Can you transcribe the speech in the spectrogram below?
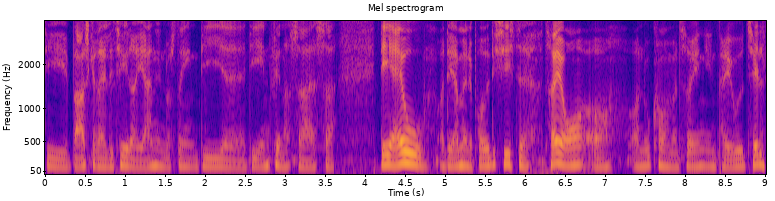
de barske realiteter i jernindustrien, de, øh, de indfinder sig. Altså, det er jo, og det har man jo prøvet de sidste tre år, og, og nu kommer man så ind i en periode til.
